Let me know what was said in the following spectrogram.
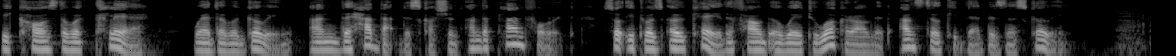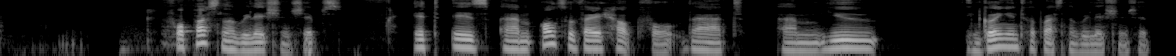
because they were clear where they were going and they had that discussion and they planned for it. So it was okay. They found a way to work around it and still keep their business going. For personal relationships, it is um, also very helpful that um, you, in going into a personal relationship,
